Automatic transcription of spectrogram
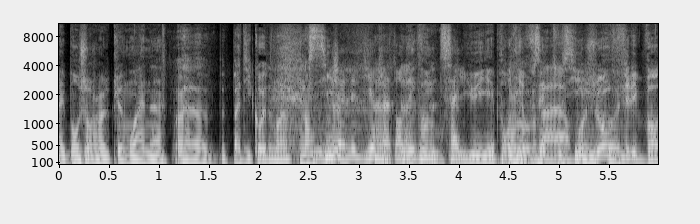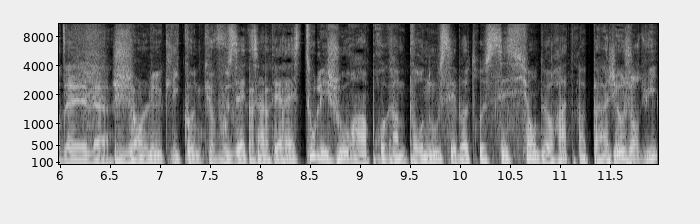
Et bonjour Jean-Luc Lemoine. Euh, pas d'icône, moi Non. Si j'allais le dire, j'attendais que vous me saluiez pour dire que vous êtes Bah, aussi une bonjour icône. Philippe Vandel. Jean-Luc, l'icône que vous êtes, s'intéresse tous les jours à un programme pour nous. C'est votre session de rattrapage. Et aujourd'hui,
